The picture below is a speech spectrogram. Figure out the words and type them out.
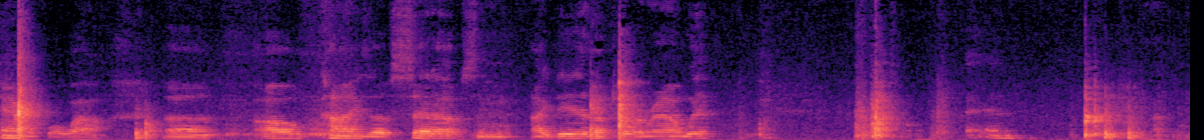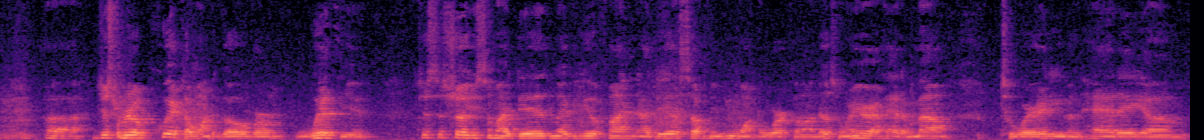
camera for a while. Uh, all kinds of setups and ideas I've toyed around with. And uh, just real quick, I want to go over with you just to show you some ideas. Maybe you'll find an idea, of something you want to work on. This one here, I had a mount to where it even had a um,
